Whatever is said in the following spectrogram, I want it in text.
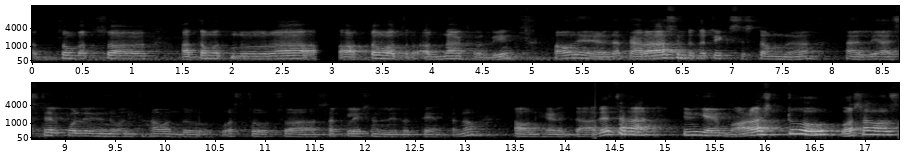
ಹತ್ತೊಂಬತ್ತು ಸಾವಿರ, ಹತ್ತೊಂಬತ್ತು ನೂರ ಹತ್ತೊಂಬತ್ತು ಹದಿನಾಲ್ಕರಲ್ಲಿ ಅವನೇನು ಹೇಳಿದ ಪ್ಯಾರಾಸಿಂಪಥೆಟಿಕ್ ಸಿಸ್ಟಮ್ನ ಅಲ್ಲಿ ಅಸ್ಟೆಲ್ ಕೋಲಿನ್ ಎನ್ನುವಂತಹ ಒಂದು ವಸ್ತು ಸ್ವ ಸರ್ಕ್ಯುಲೇಷನ್ ಇರುತ್ತೆ ಅಂತಲೂ ಅವನು ಹೇಳಿದ್ದ. ಅದೇ ಥರ ನಿಮಗೆ ಭಾಳಷ್ಟು ಹೊಸ ಹೊಸ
